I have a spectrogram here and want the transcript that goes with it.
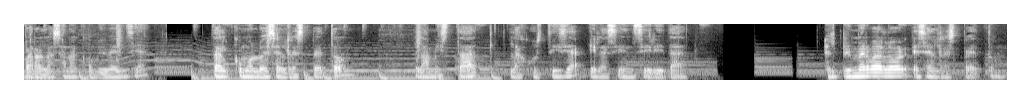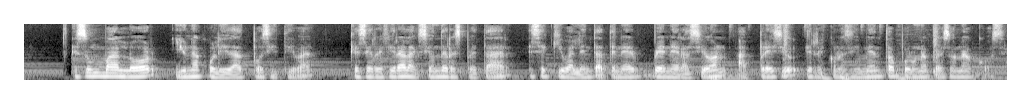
para la sana convivencia, tal como lo es el respeto, la amistad, la justicia y la sinceridad. El primer valor es el respeto. Es un valor y una cualidad positiva que se refiere a la acción de respetar es equivalente a tener veneración, aprecio y reconocimiento por una persona o cosa.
